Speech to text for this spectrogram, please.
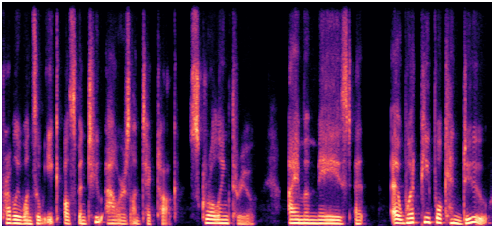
probably once a week, I'll spend two hours on TikTok scrolling through. I am amazed at, at what people can do,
